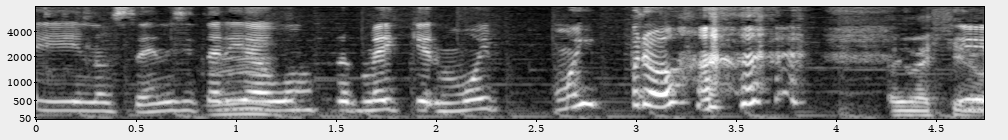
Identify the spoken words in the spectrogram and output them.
y no sé, necesitaría Mm. un printmaker muy, muy pro. Me imagino.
